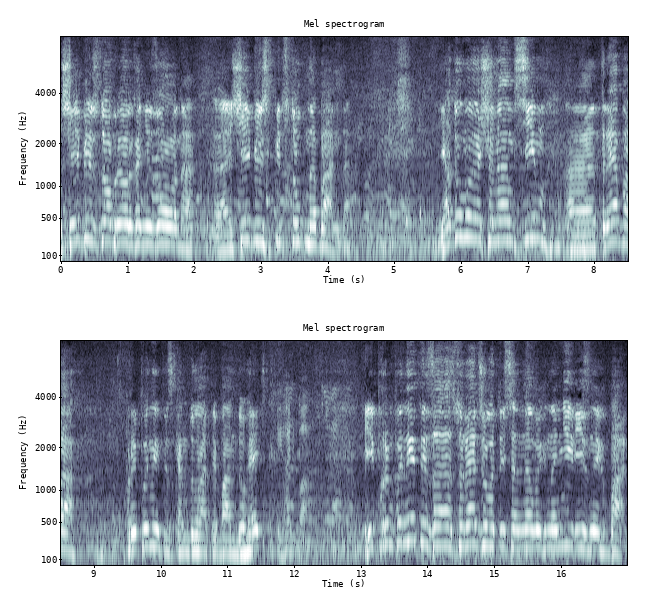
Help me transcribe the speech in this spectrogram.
ще більш добре організована, е, ще більш підступна банда. Я думаю, що нам всім е, треба припинити скандувати банду геть і припинити зосереджуватися на вигнанні різних банд.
